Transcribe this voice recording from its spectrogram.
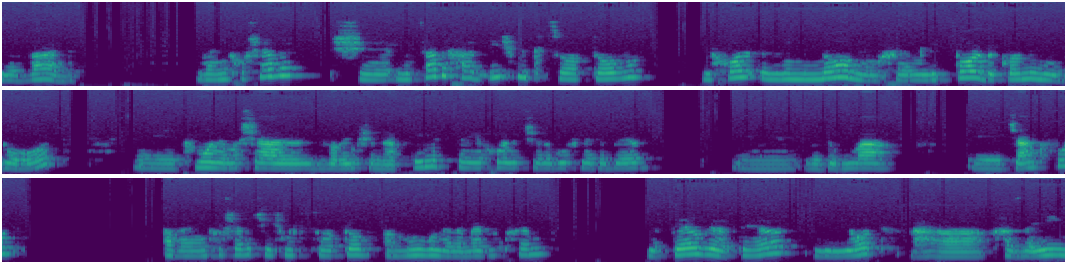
לבד. ואני חושבת שמצד אחד איש מקצוע טוב יכול למנוע מכם ליפול בכל מיני בורות, אה, כמו למשל דברים שמעוותים את היכולת של הגוף לדבר, אה, לדוגמה ג'אנק פוד, אבל אני חושבת שאיש מקצוע טוב אמור ללמד אתכם יותר ויותר להיות החזאים,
